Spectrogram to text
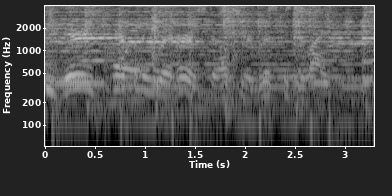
be very carefully rehearsed or else you're risking your life.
